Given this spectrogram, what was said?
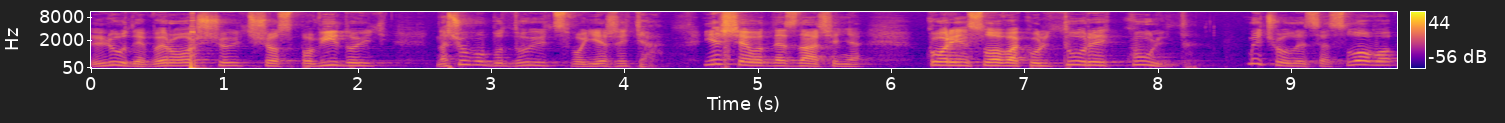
люди вирощують, що сповідують, на чому будують своє життя. Є ще одне значення. Корінь слова культури культ. Ми чули це слово,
